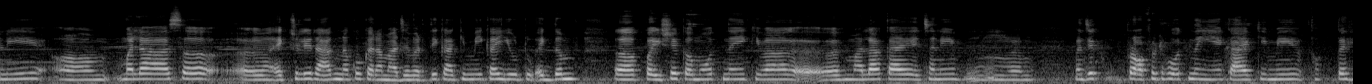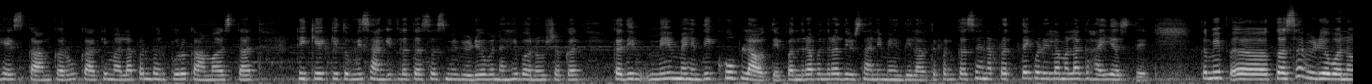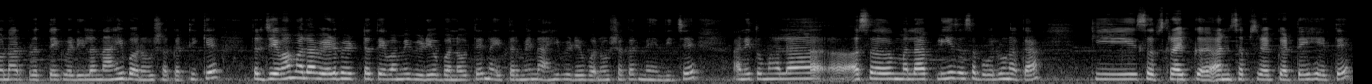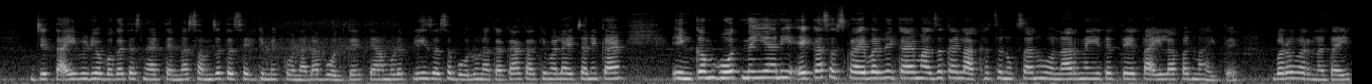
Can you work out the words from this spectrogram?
आणि मला असं ॲक्च्युली राग नको करा माझ्यावरती का की मी काय यूट्यूब एकदम पैसे कमवत नाही किंवा मला काय याच्याने म्हणजे प्रॉफिट होत नाही आहे काय की मी फक्त हेच काम करू का की मला पण भरपूर कामं असतात. ठीक आहे की तुम्ही सांगितलं तसंच मी व्हिडिओ नाही बनवू शकत. कधी मी मेहंदी खूप लावते पंधरा पंधरा दिवसांनी मेहंदी लावते पण कसं आहे ना प्रत्येक वेळेला मला घाई असते. तर मी कसा व्हिडिओ बनवणार प्रत्येक वेळेला? नाही बनवू शकत ठीक आहे? तर जेव्हा मला वेळ भेटतं तेव्हा मी व्हिडिओ बनवते नाहीतर मी नाही व्हिडिओ बनवू शकत मेहंदीचे. आणि तुम्हाला असं मला प्लीज असं बोलू नका की सबस्क्राईब क अनसबस्क्राईब करते हे ते. जे ताई व्हिडिओ बघत असणार त्यांना समजत असेल की मी कोणाला बोलते. त्यामुळे प्लीज असं बोलू नका. का? का की मला याच्याने काय इन्कम होत नाही आहे आणि एका सबस्क्रायबरने काय माझं काय लाखाचं नुकसान होणार नाही ते ते ताईला पण माहीत आहे. बरोबर ना ताई?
